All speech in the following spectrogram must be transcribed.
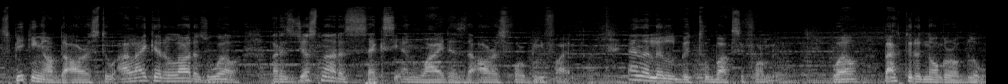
Speaking of the RS2, I like it a lot as well, but it's just not as sexy and wide as the RS4 B5, and a little bit too boxy for me. Well, back to the Nogaro Blue,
